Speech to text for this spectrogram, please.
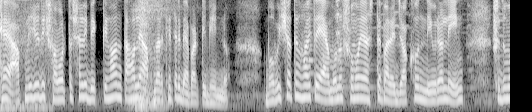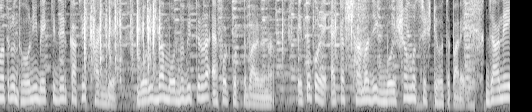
হ্যাঁ আপনি যদি সমর্থশালী ব্যক্তি হন, তাহলে আপনার ক্ষেত্রে ব্যাপারটি ভিন্ন। ভবিষ্যতে হয়তো এমনও সময় আসতে পারে যখন নিউরালিঙ্ক শুধুমাত্র ধনী ব্যক্তিদের কাছেই থাকবে। গরিব বা মধ্যবিত্তরা অ্যাফোর্ড করতে পারবে না। এতে করে একটা সামাজিক বৈষম্য সৃষ্টি হতে পারে, যা নিয়ে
